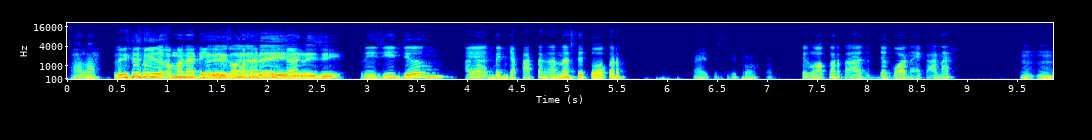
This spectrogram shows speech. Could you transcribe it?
Alah, lebih lebih ke mana di dari ke mana kan? si Lizzy? Lizzy jeung aya band Jakarta karena Streetwalker Nah, itu Streetwalker. Streetwalker tak jagoan Eka Anas Mm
